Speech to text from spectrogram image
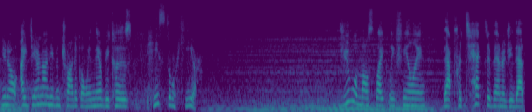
You know, I dare not even try to go in there because he's still here. You were most likely feeling that protective energy, that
